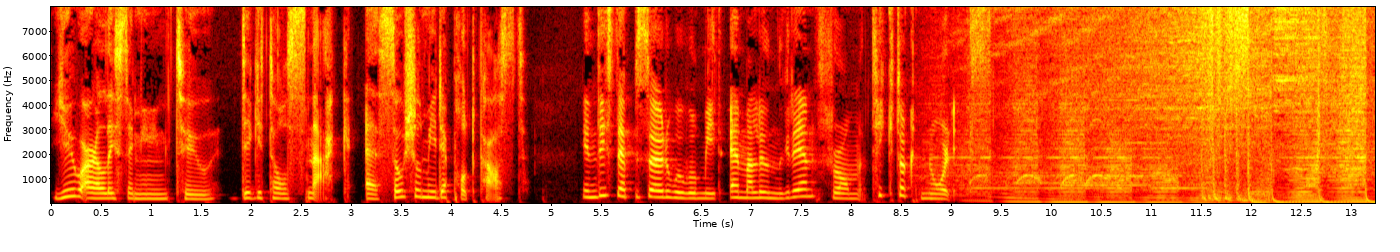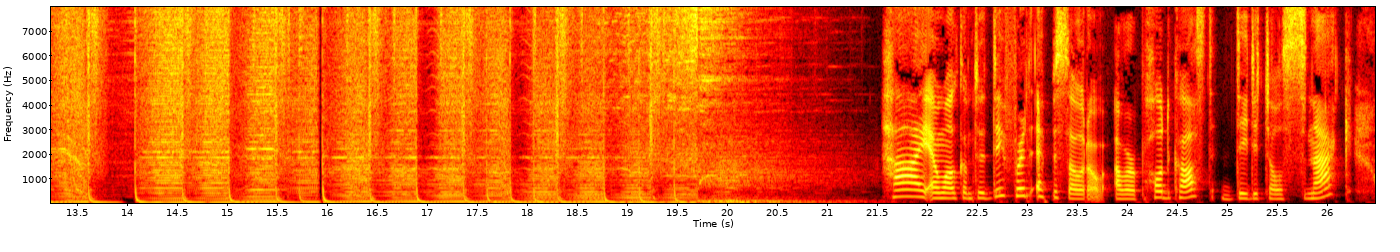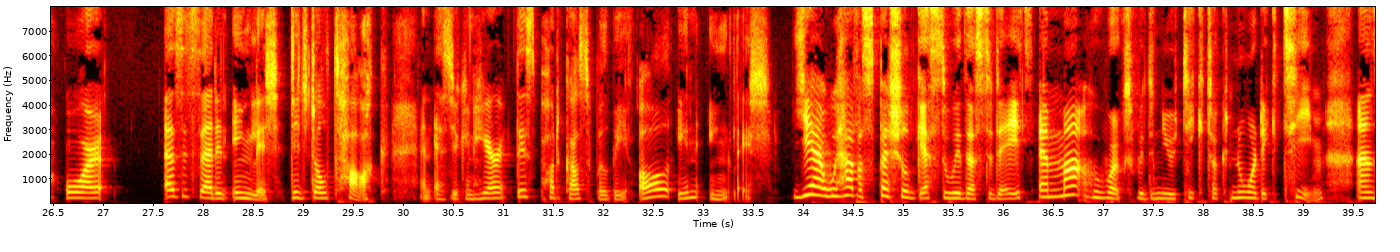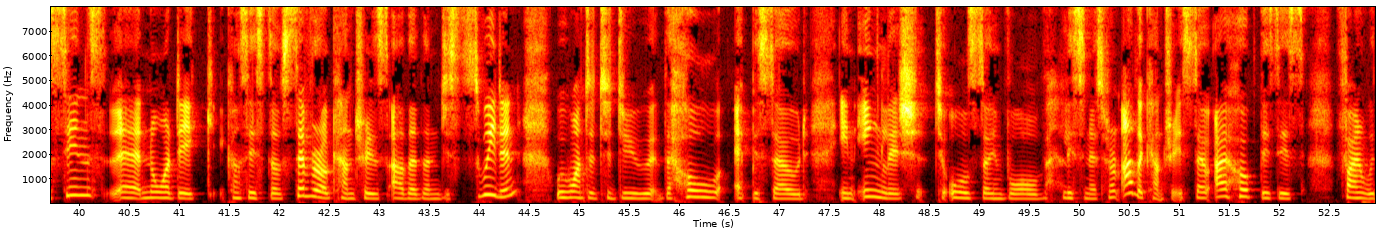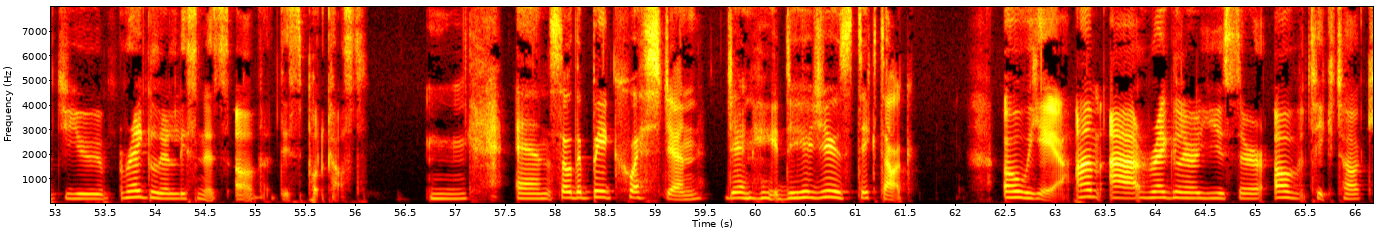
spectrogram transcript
You are listening to Digital Snack, a social media podcast. In this episode, we will meet Emma Lundgren from TikTok Nordics. Hi, and welcome to a different episode of our podcast, Digital Snack, or as it said in English, Digital Talk. And as you can hear, this podcast will be all in English. Yeah, we have a special guest with us today. It's Emma, who works with the new TikTok Nordic team. And since uh, Nordic consists of several countries other than just Sweden, we wanted to do the whole episode in English to also involve listeners from other countries. So I hope this is fine with you, regular listeners of this podcast. Mm. And so the big question, Jenny, do you use TikTok? Oh yeah, I'm a regular user of TikTok.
